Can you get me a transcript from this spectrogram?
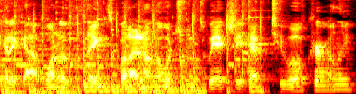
Probably could have got one of the things, but I don't know which ones we actually have two of currently.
